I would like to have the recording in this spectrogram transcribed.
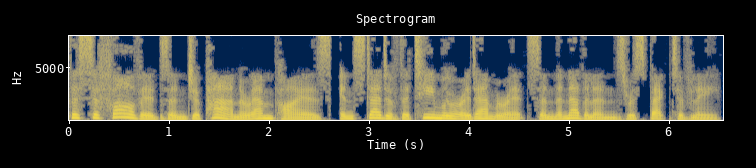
The Safavids and Japan are empires, instead of the Timurid Emirates and the Netherlands respectively.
